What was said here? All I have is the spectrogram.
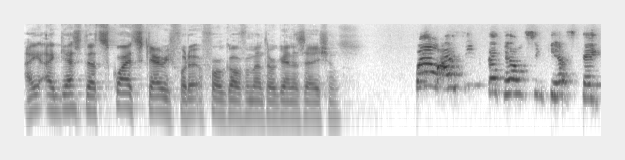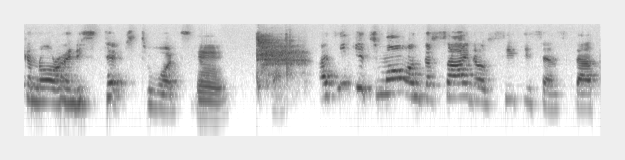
I, I, guess that's quite scary for the, for government organizations. Well, I think that Helsinki has taken already steps towards that. Mm. I think it's more on the side of citizens that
